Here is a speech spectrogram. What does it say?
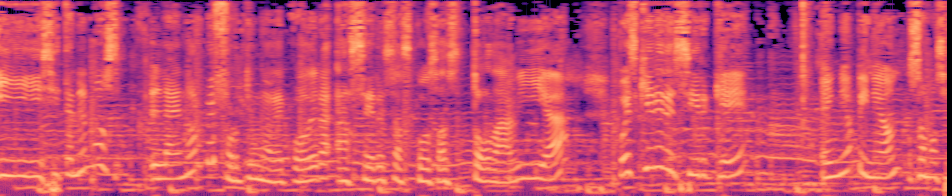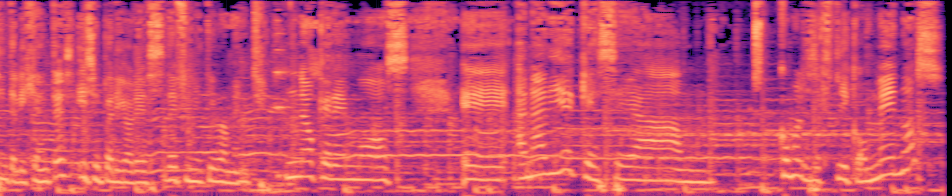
y si tenemos la enorme fortuna de poder hacer esas cosas todavía, pues quiere decir que, en mi opinión, somos inteligentes y superiores, definitivamente. No queremos eh, a nadie que sea, ¿cómo les explico? Menos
